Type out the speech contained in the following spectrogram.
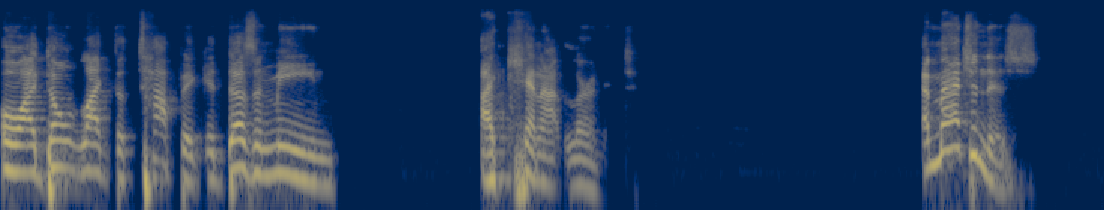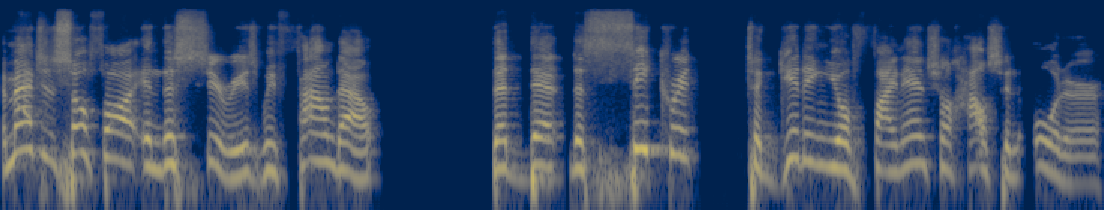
or I don't like the topic, it doesn't mean I cannot learn it. Imagine this. Imagine so far in this series, we found out that the, the secret to getting your financial house in order,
